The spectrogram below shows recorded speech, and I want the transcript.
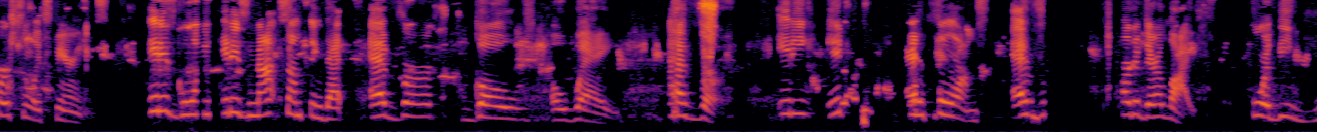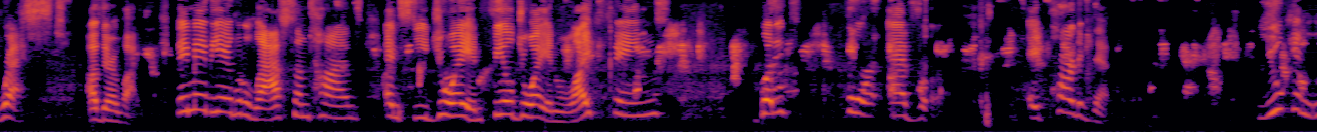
personal experience. It is going it is not something that ever goes away. Ever. It it informs every part of their life for the rest of their life. They may be able to laugh sometimes and see joy and feel joy and like things but it's forever a part of them you can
